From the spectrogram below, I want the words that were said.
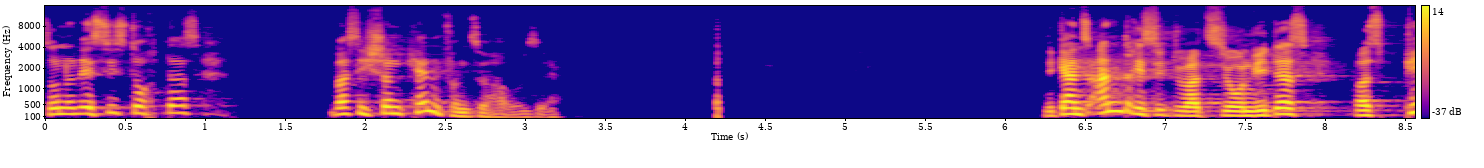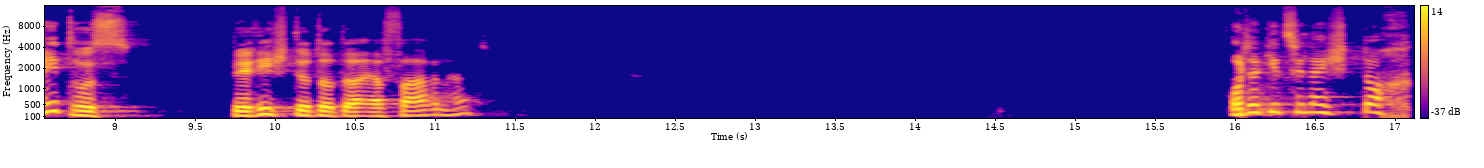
sondern es ist doch das, was ich schon kenne von zu Hause. Eine ganz andere Situation wie das, was Petrus berichtet oder erfahren hat. Oder gibt es vielleicht doch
